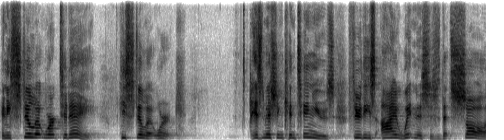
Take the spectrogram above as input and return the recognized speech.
And he's still at work today. He's still at work. his mission continues through these eyewitnesses that saw,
